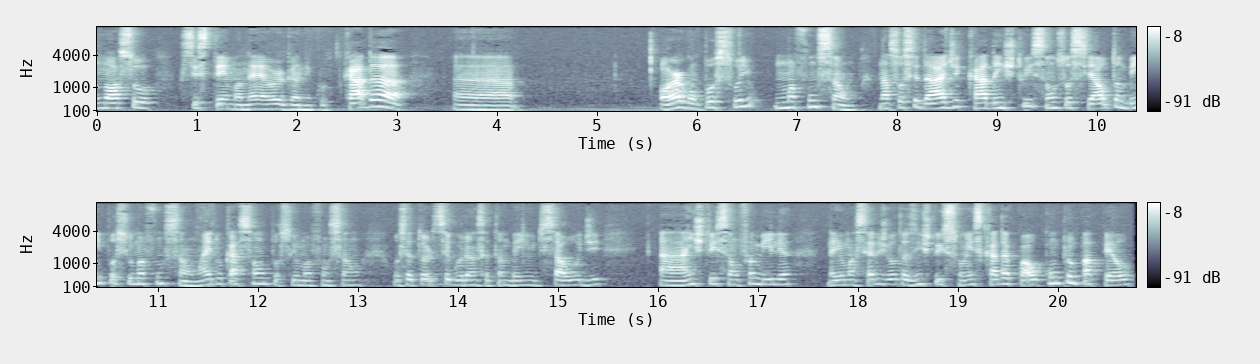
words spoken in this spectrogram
no nosso sistema né, orgânico, cada uh, órgão possui uma função. Na sociedade, cada instituição social também possui uma função. A educação possui uma função, o setor de segurança também, o de saúde, a instituição família né, e uma série de outras instituições, cada qual cumpre um papel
